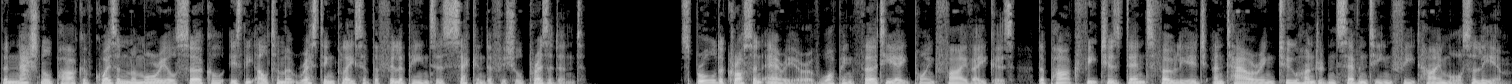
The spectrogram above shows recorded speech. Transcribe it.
the National Park of Quezon Memorial Circle is the ultimate resting place of the Philippines' second official president. Sprawled across an area of whopping 38.5 acres, the park features dense foliage and towering 217 feet high mausoleum.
